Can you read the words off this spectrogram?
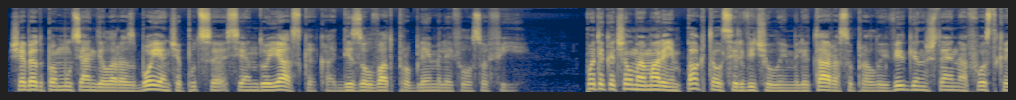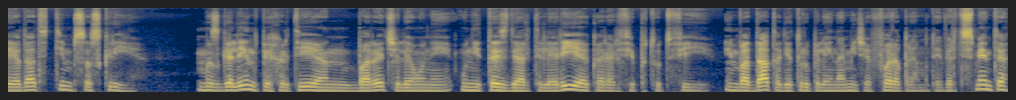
și abia după mulți ani de la război a început să se îndoiască că a dezolvat problemele filosofiei. Poate că cel mai mare impact al serviciului militar asupra lui Wittgenstein a fost că i-a dat timp să scrie. Măzgălind pe hârtie în barecele unei unități de artilerie care ar fi putut fi invadată de trupele inamice fără prea multe avertismente,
